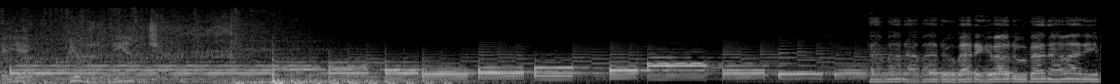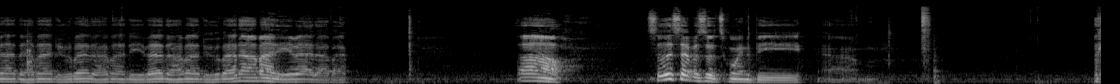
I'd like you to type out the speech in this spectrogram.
hit. You heard of me, haven't you? Oh, so this episode's going to be. Um,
